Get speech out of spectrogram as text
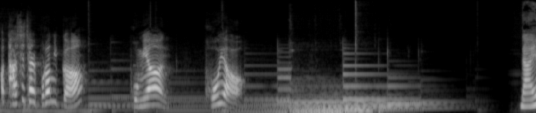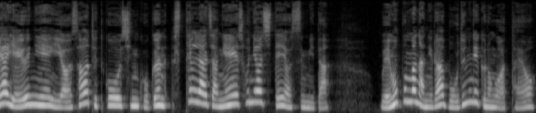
아, 다시 잘 보라니까. 보면 보여. 나야 예은이에 이어서 듣고 오신 곡은 스텔라장의 소녀시대였습니다. 외모뿐만 아니라 모든 게 그런 것 같아요.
